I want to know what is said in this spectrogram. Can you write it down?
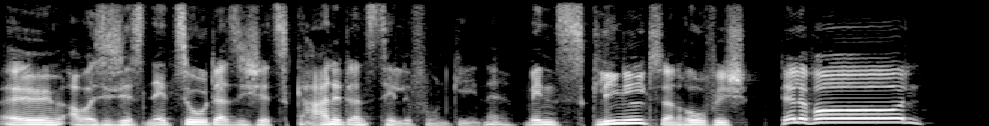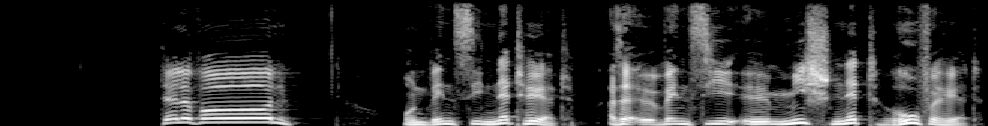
Äh, aber es ist jetzt nicht so, dass ich jetzt gar nicht ans Telefon gehe. Ne? Wenn es klingelt, dann rufe ich Telefon! Telefon! Und wenn sie nicht hört, also äh, wenn sie äh, mich nicht rufen hört,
